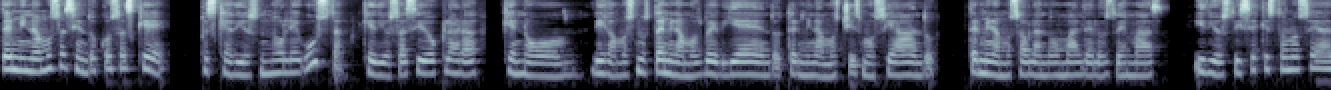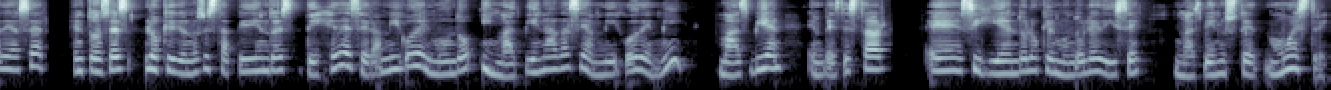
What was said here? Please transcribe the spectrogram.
terminamos haciendo cosas que pues que a Dios no le gustan, que Dios ha sido clara que no, digamos, nos terminamos bebiendo, terminamos chismoseando, terminamos hablando mal de los demás y Dios dice que esto no se ha de hacer. Entonces, lo que Dios nos está pidiendo es deje de ser amigo del mundo y más bien hágase amigo de mí. Más bien, en vez de estar eh, siguiendo lo que el mundo le dice, más bien usted muestre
